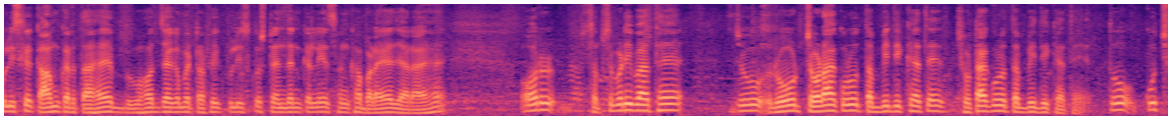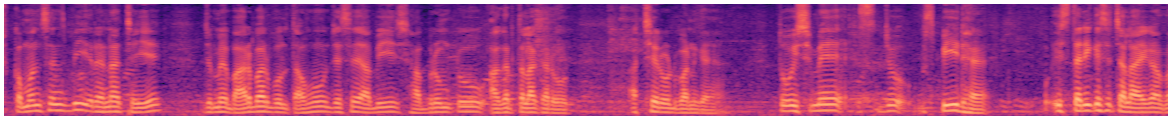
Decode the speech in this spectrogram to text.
पुलिस का काम करता है। बहुत जगह में ट्रैफ़िक पुलिस को स्ट्रेंथन करने संख्या बढ़ाया जा रहा है। और सबसे बड़ी बात है, जो रोड चौड़ा करो तब भी दिक्कत है, छोटा करो तब भी दिक्कत है। तो कुछ कॉमन सेंस भी रहना चाहिए, जो मैं बार बार बोलता हूँ। जैसे अभी साबरूम टू अगरतला का रोड अच्छे रोड बन गए हैं। तो इसमें जो स्पीड है इस तरीके से चलाएगा।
